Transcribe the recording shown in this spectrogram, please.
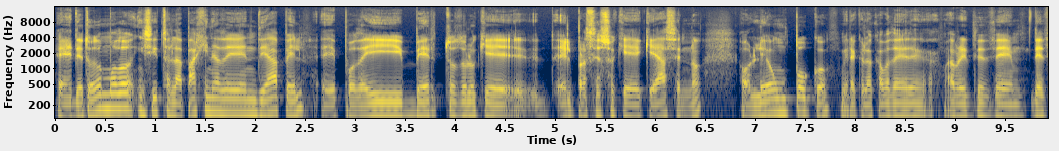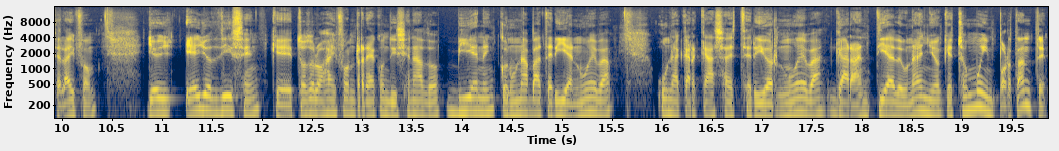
Eh, de todos modos, insisto, en la página de, Apple eh, podéis ver todo lo que el proceso que, hacen, ¿no? Os leo un poco, mira que lo acabo de abrir desde, desde el iPhone, y ellos dicen que todos los iPhones reacondicionados vienen con una batería nueva, una carcasa exterior nueva, garantía de un año, que esto es muy importante.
